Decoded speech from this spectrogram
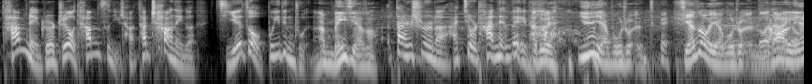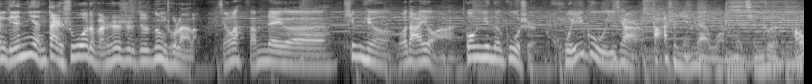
他们这歌只有他们自己唱，他唱那个节奏不一定准，啊，没节奏，但是呢，还就是他那味道。啊，对，音也不准，对节奏也不准，罗大佑然后连连念带说的，反正是就弄出来了。行了，咱们这个听听罗大佑啊，《光阴的故事》，回顾一下八十年代我们的青春。好，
